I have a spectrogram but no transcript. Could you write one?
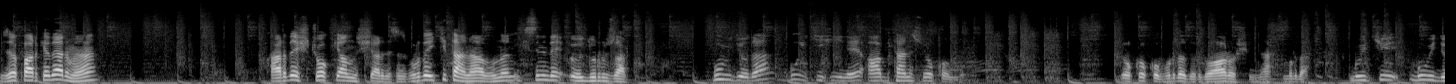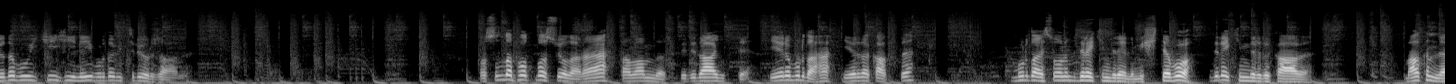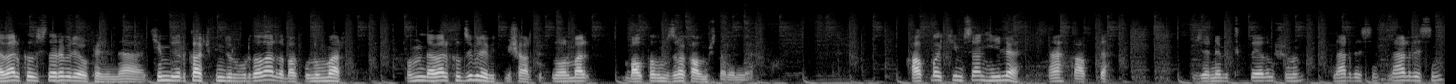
Bize fark eder mi ha? Kardeş çok yanlış yerdesiniz. Burada iki tane abi. Bunların ikisini de öldürürüz artık. Bu videoda bu iki hile abi bir tanesi yok oldu. Yok yok o buradadır. Doğar o şimdi. Heh, burada. Bu iki bu videoda bu iki hileyi burada bitiriyoruz abi. Nasıl da pot basıyorlar ha? Tamamdır. Biri daha gitti. Diğeri burada ha. Diğeri de kalktı. Buradaysa onu bir direkt indirelim. İşte bu. Direkt indirdik abi. Bakın level kılıçları bile yok elinde ha. Kim bilir kaç gündür buradalar da bak bunun var. Onun level kılıcı bile bitmiş artık. Normal baltalı mızrak almışlar eline. Kalk bakayım sen hile. Heh kalktı. Üzerine bir tıklayalım şunun. Neredesin? Neredesin?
